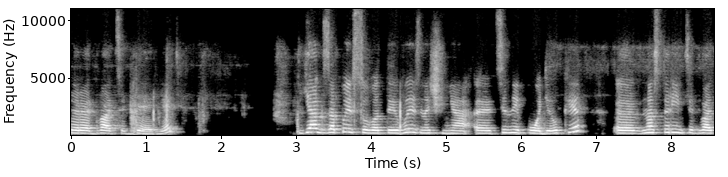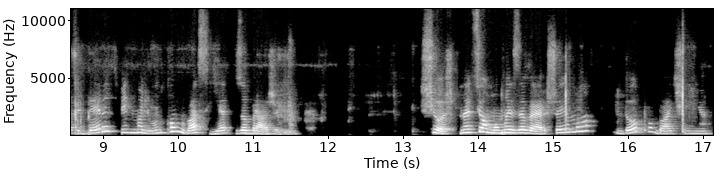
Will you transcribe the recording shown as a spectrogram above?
24-29. Як записувати визначення е, ціни поділки е, на сторінці 29 під малюнком у вас є зображення. Що ж, на цьому ми завершуємо. До побачення.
